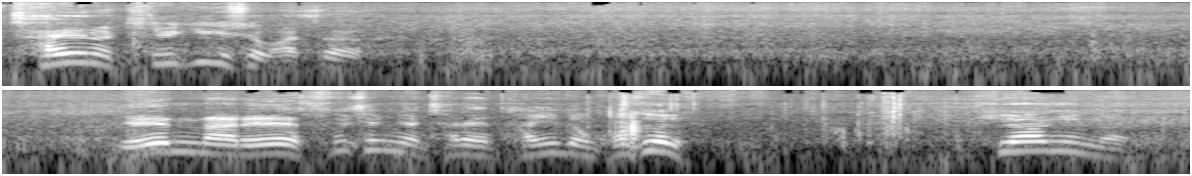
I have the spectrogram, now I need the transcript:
자연을 즐기기 위해서 왔어. 옛날에 수십 년 전에 다니던 곳을 기왕이면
